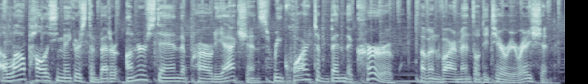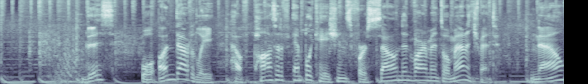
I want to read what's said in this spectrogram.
allow policymakers to better understand the priority actions required to bend the curve of environmental deterioration. This will undoubtedly have positive implications for sound environmental management now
